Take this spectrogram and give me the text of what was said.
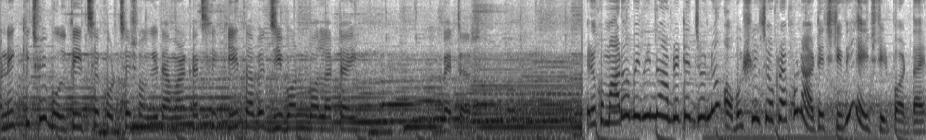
অনেক কিছুই বলতে ইচ্ছে করছে সংগীত আমার কাছে কি, তবে জীবন বলাটাই বেটার এরকম আরও বিভিন্ন আপডেটের জন্য অবশ্যই চোখ রাখুন আর্টিস্ট টিভি এইচডির পর্দায়।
